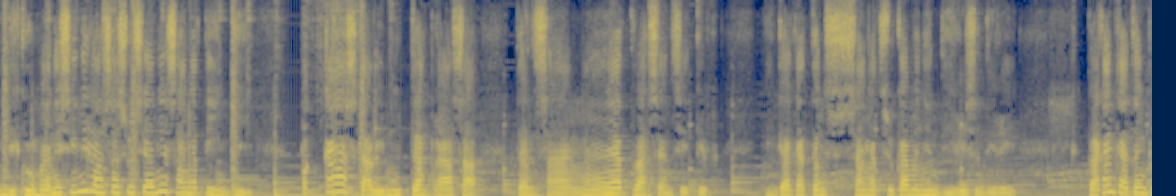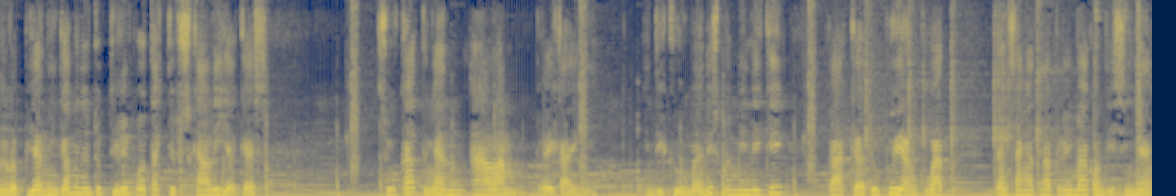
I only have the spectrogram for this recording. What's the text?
Indigo humanis ini rasa sosialnya sangat tinggi peka sekali, mudah perasa, dan sangatlah sensitif. Hingga kadang sangat suka menyendiri sendiri. Bahkan kadang berlebihan hingga menutup diri protektif sekali ya guys. Suka dengan alam mereka ini. Indigo manis memiliki raga tubuh yang kuat dan sangatlah prima kondisinya.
